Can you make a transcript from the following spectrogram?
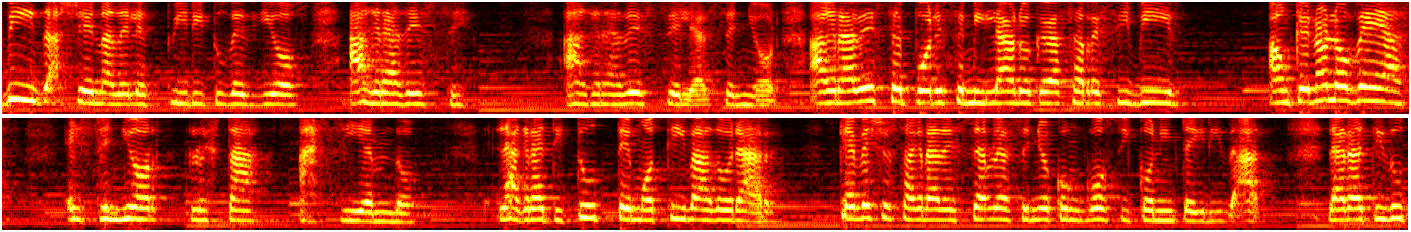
vida llena del Espíritu de Dios. Agradece. Agradecele al Señor. Agradece por ese milagro que vas a recibir. Aunque no lo veas, el Señor lo está haciendo. La gratitud te motiva a adorar. Qué bello es agradecerle al Señor con gozo y con integridad. La gratitud,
